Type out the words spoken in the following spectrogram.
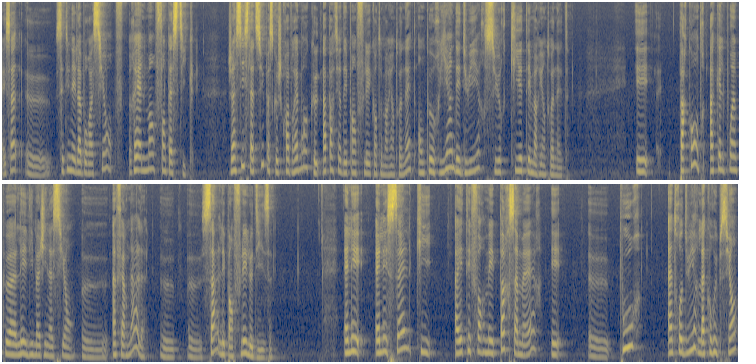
Et ça, c'est une élaboration réellement fantastique. J'insiste là-dessus parce que je crois vraiment qu'à partir des pamphlets contre Marie-Antoinette, on ne peut rien déduire sur qui était Marie-Antoinette. Et par contre, à quel point peut aller l'imagination euh, infernale, euh, ça, les pamphlets le disent. Elle est, elle est celle qui a été formée par sa mère et euh, pour introduire la corruption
